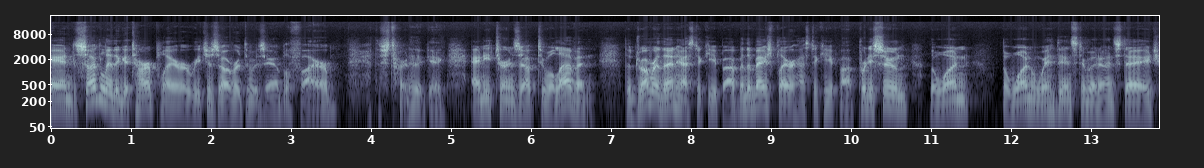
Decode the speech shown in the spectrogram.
and suddenly the guitar player reaches over to his amplifier at the start of the gig and he turns up to 11. The drummer then has to keep up and the bass player has to keep up. Pretty soon, the one the one wind instrument on stage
